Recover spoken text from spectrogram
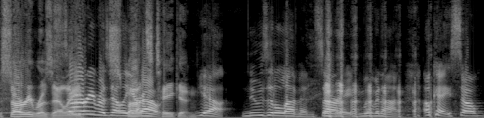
Sorry, Roselli. Sorry, Roselli, you're out. taken. Yeah, news at eleven. Sorry, moving on. Okay, so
